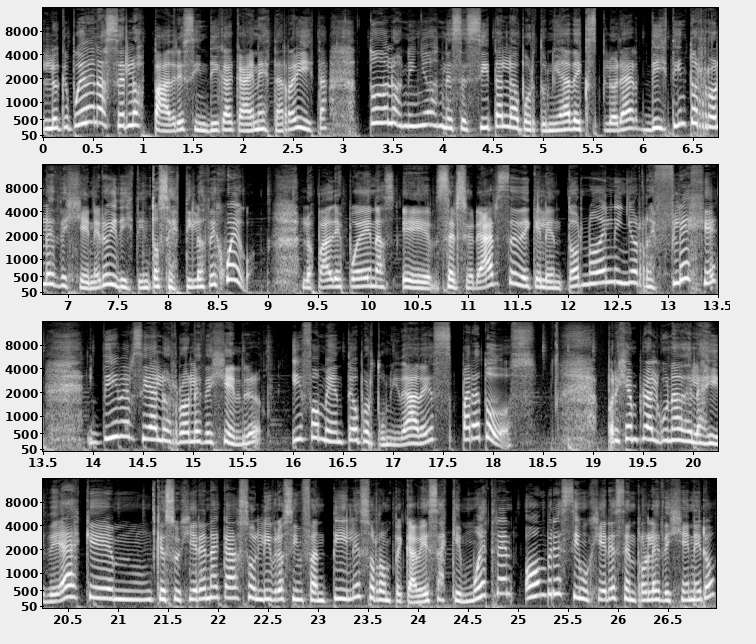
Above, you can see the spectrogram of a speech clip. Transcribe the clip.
lo que pueden hacer los padres, indica acá en esta revista, todos los niños necesitan la oportunidad de explorar distintos roles de género y distintos estilos de juego. Los padres pueden eh, cerciorarse de que el entorno del niño refleje diversidad de los roles de género y fomente oportunidades para todos. Por ejemplo, algunas de las ideas que, mm, que, sugieren acá son libros infantiles o rompecabezas que muestren hombres y mujeres en roles de género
